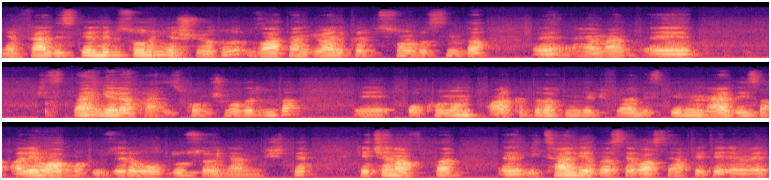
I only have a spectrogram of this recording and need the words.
Yani fren disklerinde bir sorun yaşıyordu. Zaten güvenlik aracı sonrasında e, hemen e, pistten gelen telsiz konuşmalarında e, Ocon'un arka tarafındaki fren disklerinin neredeyse alev almak üzere olduğu söylenmişti. Geçen hafta e, İtalya'da Sebastian Vettel'in ve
